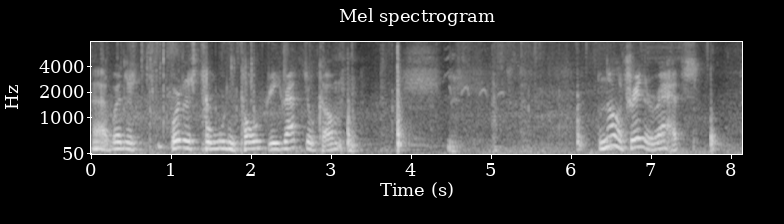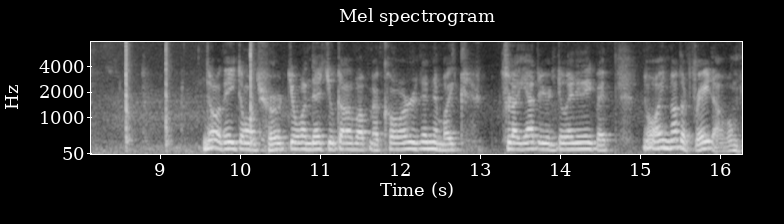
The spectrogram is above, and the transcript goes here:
Uh, where there's where there's food and poultry, rats will come. I'm not afraid of rats. No, they don't hurt you unless you got them up in a corner. Then they might fly out or do anything. But no, I'm not afraid of them.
